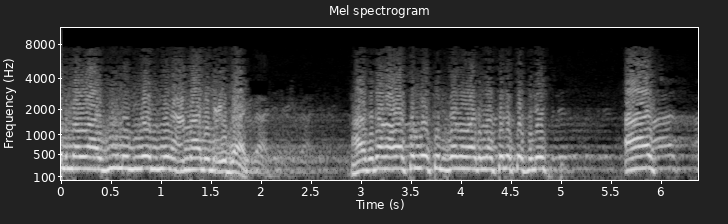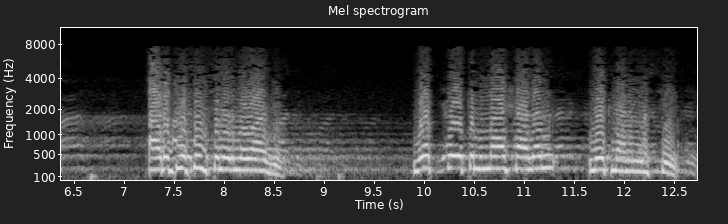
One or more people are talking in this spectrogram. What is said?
الموازين لوزن أعمال العباد. هذا لغة وسمية الزموات مسألة تفلس آس آرت يسلسل الموازين. يبقيك ما شالا مثلا المسين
